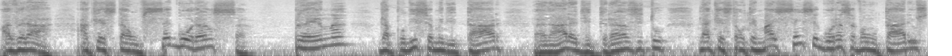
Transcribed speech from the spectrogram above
haverá a questão segurança plena da Polícia Militar eh, na área de trânsito. Na questão tem mais 100 segurança voluntários,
